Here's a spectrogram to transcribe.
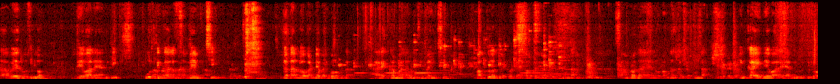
రాబోయే రోజుల్లో దేవాలయానికి పూర్తి కాలం సమయం ఇచ్చి గతంలో కంటే వైభవంగా కార్యక్రమాలను నిర్వహించి భక్తులకు ఎటువంటి అసౌకర్యం కలగకుండా సాంప్రదాయాల్లో భంగం కలగకుండా ఇంకా ఈ దేవాలయ అభివృద్ధిలో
